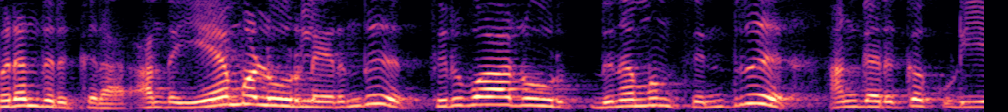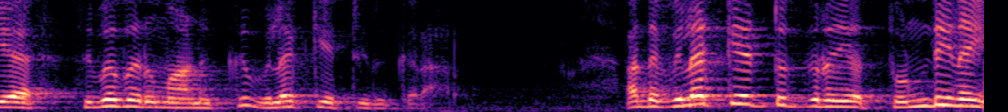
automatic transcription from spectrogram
பிறந்திருக்கிறார். அந்த ஏமலூர்லேருந்து திருவாரூர் தினமும் சென்று அங்கே இருக்கக்கூடிய சிவபெருமானுக்கு விளக்கேற்றிருக்கிறார். அந்த விளக்கேற்றுக்கிற தொண்டினை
